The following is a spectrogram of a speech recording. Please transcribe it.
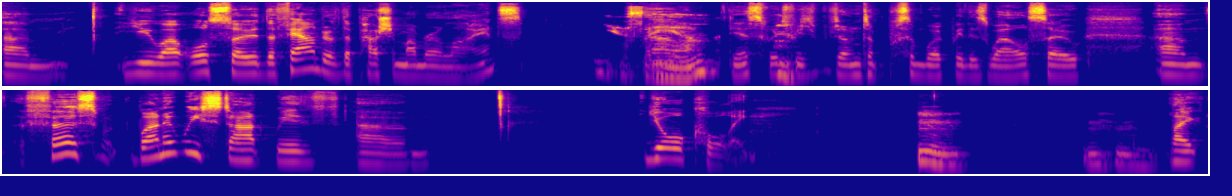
Um, you are also the founder of the Pachamama Alliance. Yes, I am. Um, yes, which we've done some work with as well. So, um, first, why don't we start with um, your calling? Mm. Mm-hmm. Like,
